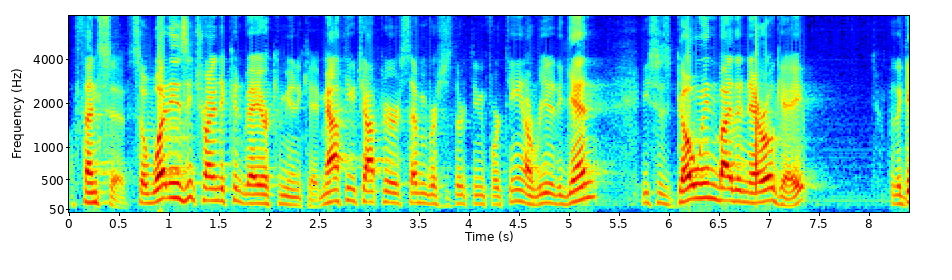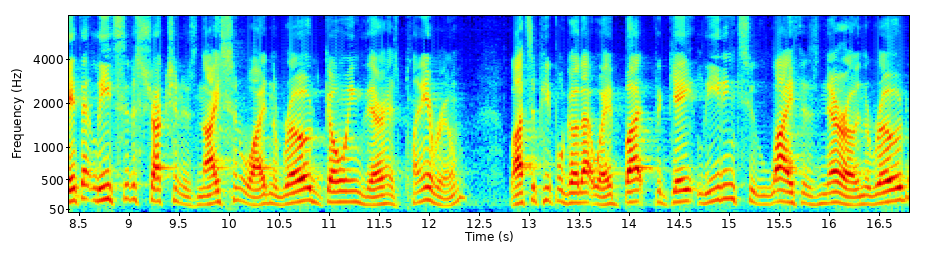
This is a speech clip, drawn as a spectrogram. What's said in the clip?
offensive. So, what is he trying to convey or communicate? Matthew chapter 7, verses 13 and 14. I'll read it again. He says, Go in by the narrow gate, for the gate that leads to destruction is nice and wide, and the road going there has plenty of room. Lots of people go that way, but the gate leading to life is narrow, and the road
